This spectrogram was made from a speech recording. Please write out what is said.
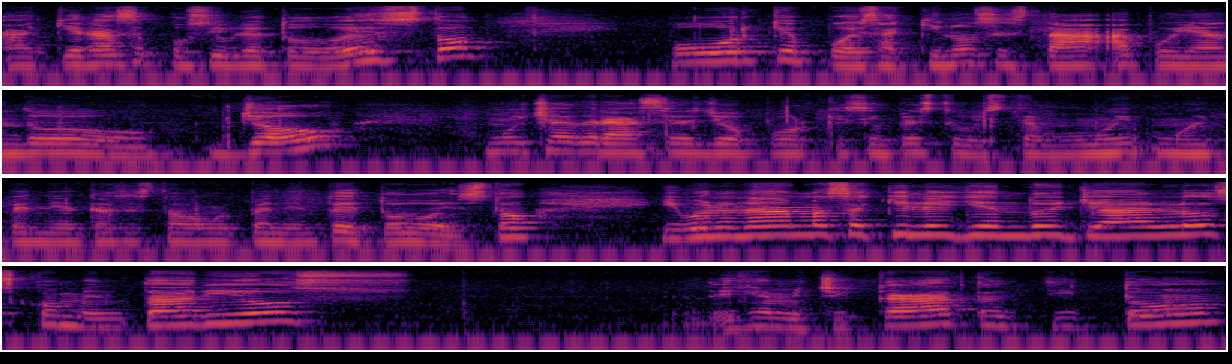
a quien hace posible todo esto, porque pues aquí nos está apoyando Joe. Muchas gracias Joe porque siempre estuviste muy muy pendiente, has estado muy pendiente de todo esto. Y bueno, nada más aquí leyendo ya los comentarios. Déjenme checar tantito.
